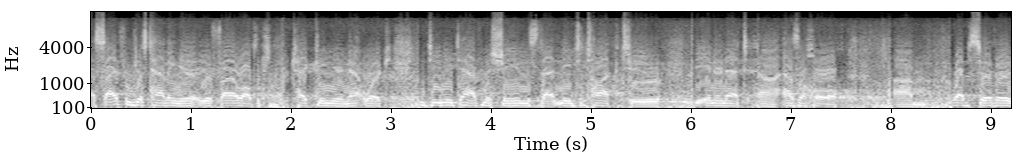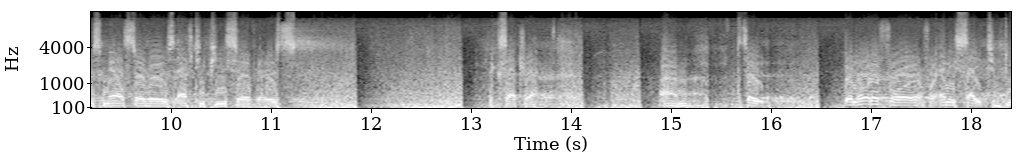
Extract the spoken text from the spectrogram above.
Aside from just having your, your firewall to keep protecting your network, you do need to have machines that need to talk to the internet uh, as a whole. Um, web servers, mail servers, FTP servers, etc. Um, So in order for, for any site to be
